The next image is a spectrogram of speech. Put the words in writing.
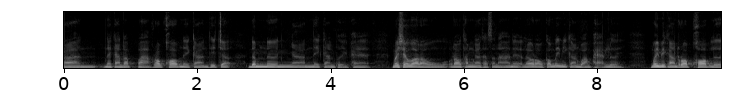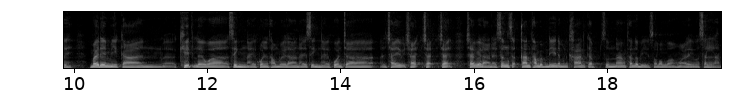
การในการรับปาก รอบคอบในการที่จะดำเนินงานในการเผยแพร่ ไม่ใช่ว่าเราเราทำงานศาสนาเนี่ยแล้วเราก็ไม่มีการวางแผนเลย ไม่มีการรอบคอบเลย ไม่ได้มีการคิดเลยว่าสิ่งไหนควรจะทำเวลาไหน สิ่งไหนควรจะใช้ใช้ใช้ใช้ใช้เวลาไหน ซึ่งการทำแบบนี้เนี่ยมันค้านกับสุนนะท่านนบีสุลต่านอะลัยฮิวสัลลัม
